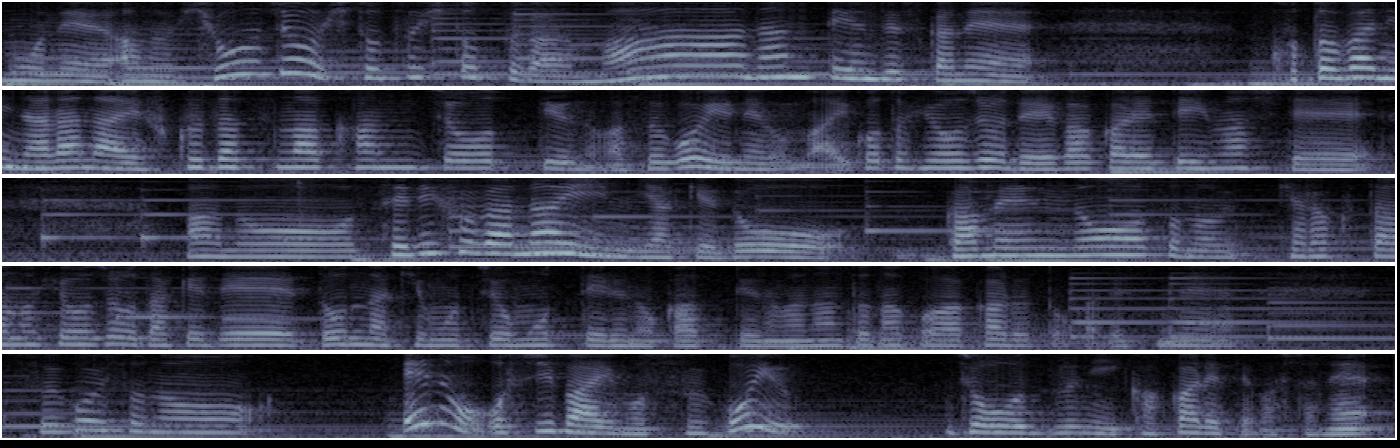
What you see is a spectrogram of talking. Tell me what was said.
もうねあの表情一つ一つがまあ何て言うんですかね言葉にならない複雑な感情っていうのがすごいねうまいこと表情で描かれていましてあのセリフがないんやけど画面のそのキャラクターの表情だけでどんな気持ちを持っているのかっていうのがなんとなくわかるとかですねすごいその絵のお芝居もすごい上手に描かれてましたね。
